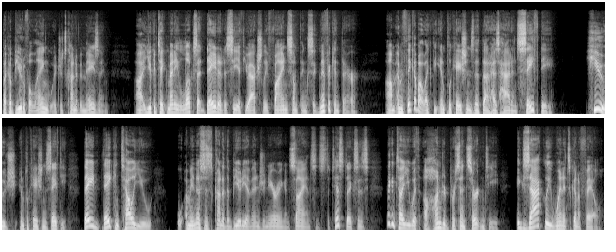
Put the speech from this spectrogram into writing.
like a beautiful language. It's kind of amazing. Uh, you can take many looks at data to see if you actually find something significant there. Um, I mean, think about like the implications that that has had in safety. Huge implications of safety. They they can tell you. I mean, this is kind of the beauty of engineering and science and statistics is they can tell you with hundred percent certainty exactly when it's going to fail,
